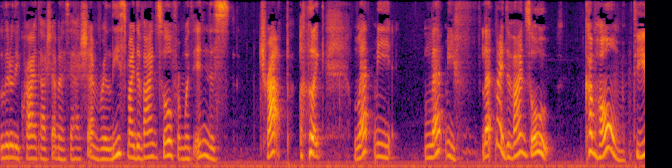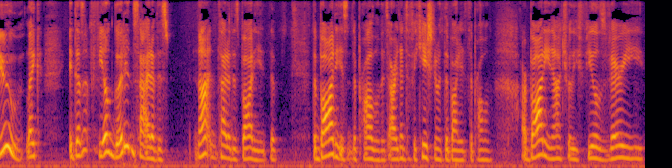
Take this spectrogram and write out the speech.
literally cry to Hashem and I say, Hashem, release my divine soul from within this trap. like, let me, let me, let my divine soul come home to you. Like, it doesn't feel good inside of this, not inside of this body. The, the body isn't the problem. It's our identification with the body that's the problem. Our body naturally feels very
